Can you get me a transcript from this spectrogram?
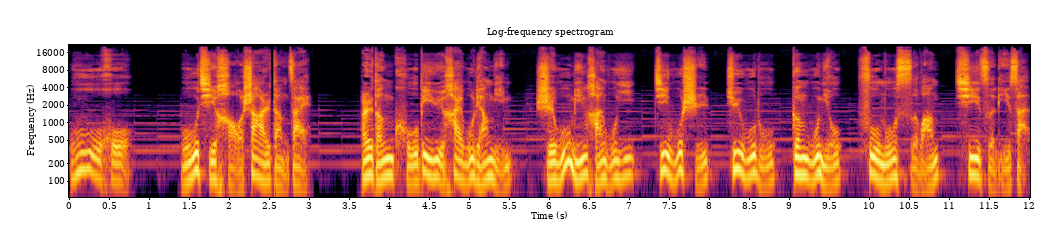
呜呼！吾岂好杀尔等哉？尔等苦必欲害无良民，使无民寒无衣，饥无食，居无庐，耕无牛，父母死亡，妻子离散。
